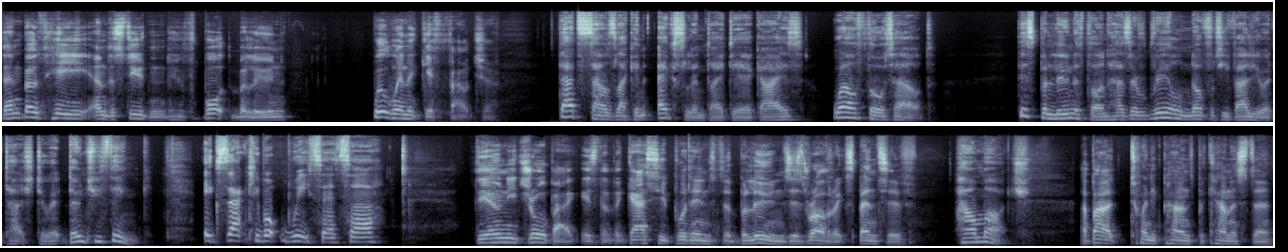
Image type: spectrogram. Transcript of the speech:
then both he and the student who've bought the balloon will win a gift voucher. That sounds like an excellent idea, guys. Well thought out. This balloonathon has a real novelty value attached to it, don't you think? Exactly what we said, sir. The only drawback is that the gas you put into the balloons is rather expensive. How much? About £20 per canister,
